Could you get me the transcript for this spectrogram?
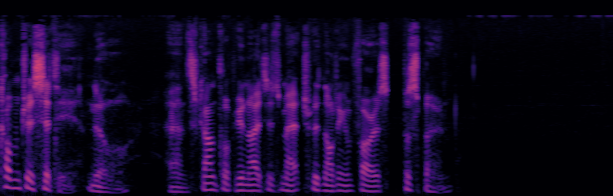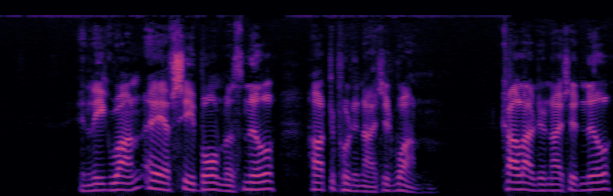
Coventry City nil. And Scunthorpe United's match with Nottingham Forest postponed. In League One, AFC Bournemouth nil, Hartlepool United 1. Carlisle United nil,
